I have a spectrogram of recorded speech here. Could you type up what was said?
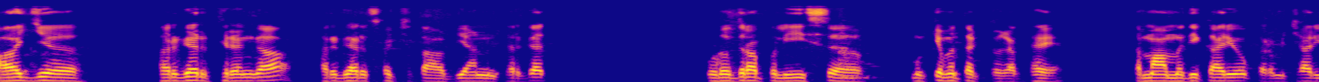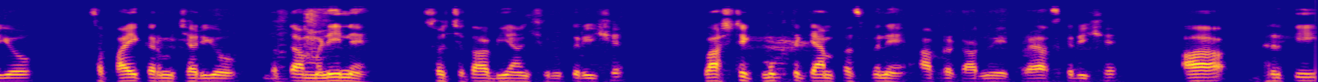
आज हर घर तिरंगा हर घर સ્વચ્છતા અભિયાન અંતર્ગત વડોદરા પોલીસ મુખ્ય મથક ખાતે તમામ અધિકારીઓ કર્મચારીઓ સફાઈ કર્મચારીઓ બધા મળીને સ્વચ્છતા અભિયાન શરૂ કરી છે પ્લાસ્ટિક મુક્ત કેમ્પસ બને આ પ્રકારનો એક પ્રયાસ કરી છે આ ધરતી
